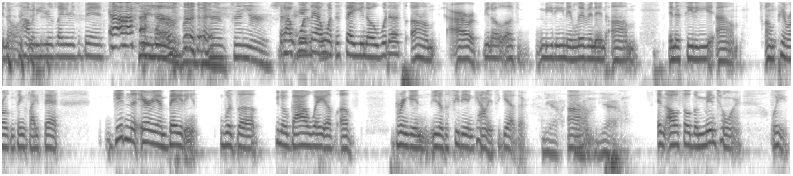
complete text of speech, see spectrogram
you know, how many years later it's been? Ten years, baby. Ten, 10 years. But I, one thing I want to say, you know, with us, um, our, you know, us meeting and living in, um, in the city, um, on Penrose and things like that, getting the area and Baden was a, you know, guy way of, of bringing, you know, the city and county together. Yeah, Um, yeah, and also the mentoring. Wait,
